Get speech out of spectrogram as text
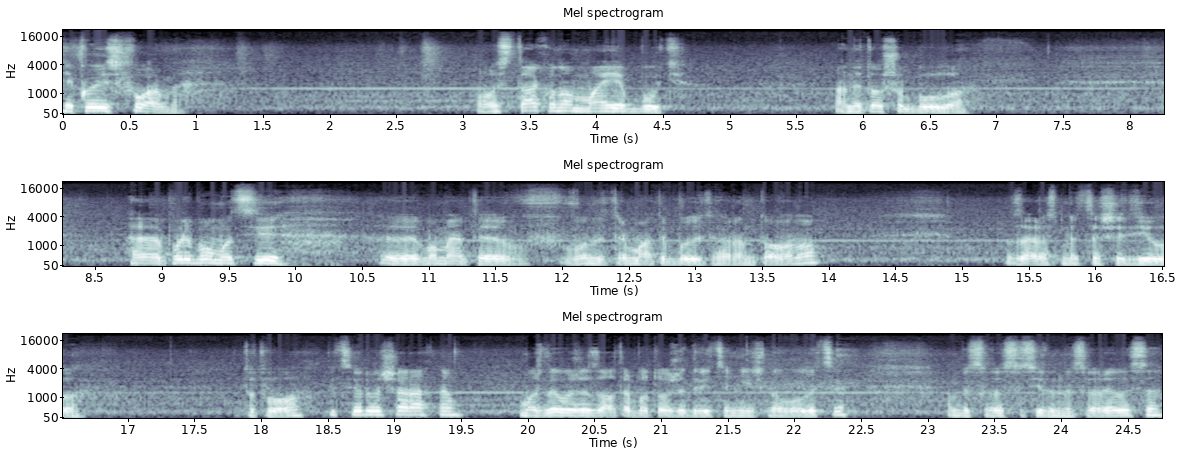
якоїсь форми. Ось так воно має бути, а не то, що було. Е, По-любому ці е, моменти вони тримати будуть гарантовано. Зараз ми це ще діло тут во підсилювач шарахнем. Можливо, вже завтра, бо то вже дивіться ніч на вулиці, аби сусіди не сварилися.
